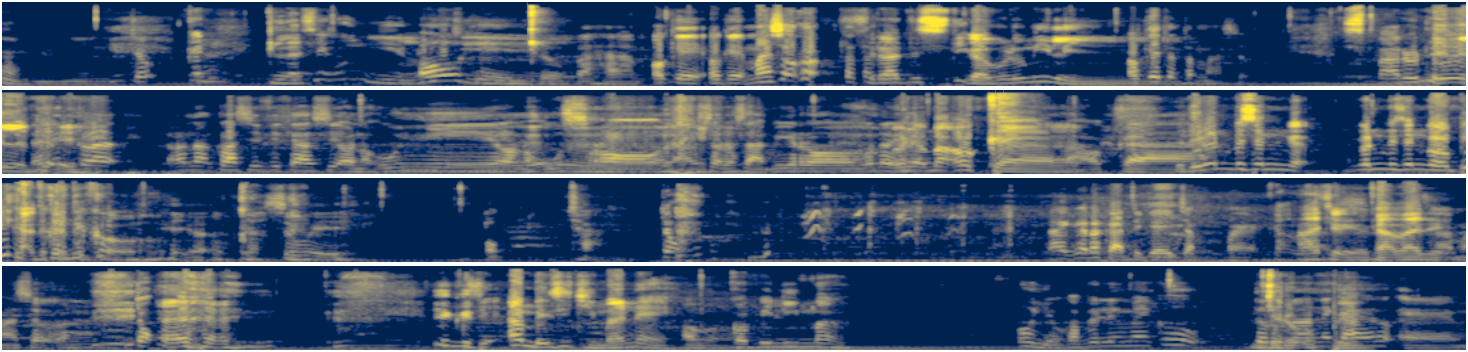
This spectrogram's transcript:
Unyil, cok. Kan gelasnya unyil. Oh gitu, paham. Oke, oke, masuk kok. Tetap. 130 mili. Oke, tetap masuk. Separuh dewe lah. Kla- ono klasifikasi ono unyil, ono usro, ono usro sapiro, ngono Oh, ya. Mbak Oga. Oga. Jadi kan pesen kan pesen kopi gak tekan-teko. Ya, oga suwe. Ok, cok. Nah, kira gak dikai cepet. Gak masuk ya, gak masuk. Gak masuk, cok. Iku sih ambil si gimana? Apa? Kopi 5. Oh iya, kopi lima itu turunannya. KLM.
